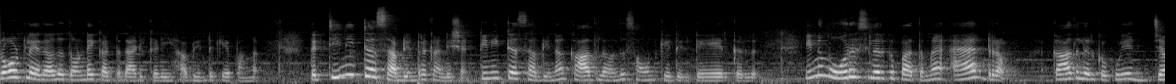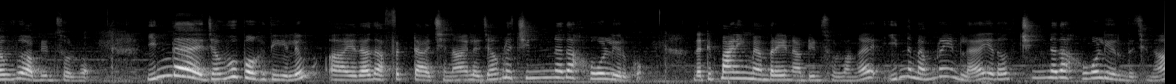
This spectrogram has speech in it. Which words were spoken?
த்ரோட்டில் ஏதாவது தொண்டை கட்டுதா அடிக்கடி? அப்படின்ட்டு கேட்பாங்க. இந்த டினிட்டஸ் அப்படின்ற கண்டிஷன் டினிட்டஸ் அப்படின்னா காதில் வந்து சவுண்ட் கேட்டுக்கிட்டே இருக்கிறது. இன்னும் ஒரு சிலருக்கு பார்த்தோம்னா ஏர் ட்ரம் காதில் இருக்கக்கூடிய ஜவ்வு அப்படின்னு சொல்லுவோம் இந்த ஜவ்வு பகுதியிலும் ஏதாவது அஃபெக்ட் ஆச்சுன்னா இல்லை ஜவ்வில் சின்னதாக ஹோல் இருக்கும். இந்த டிப்பானிங் மெம்பரேன் அப்படின்னு சொல்லுவாங்க. இந்த மெம்பரேனில் ஏதாவது சின்னதாக ஹோல் இருந்துச்சுன்னா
